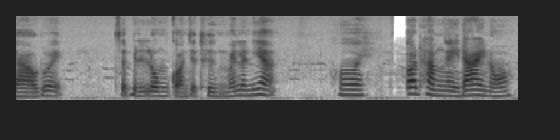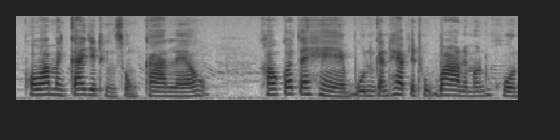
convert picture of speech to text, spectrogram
ยาวด้วย จะเป็นลมก่อนจะถึงไหมล่ะเนี่ย เฮ้ย ก็ทำไงได้เนาะ เพราะว่ามันใกล้จะถึงสงการแล้ว เขาก็จะแห่บุญกันแทบจะทุกบ้านเลยมั้งทุกคน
